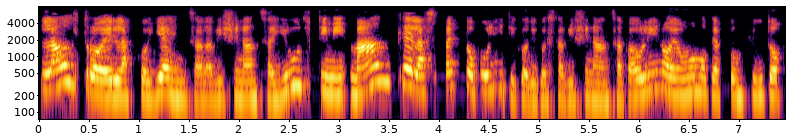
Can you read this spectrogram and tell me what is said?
L'altro è l'accoglienza, la vicinanza agli ultimi, ma anche l'aspetto politico di questa vicinanza. Paolino è un uomo che ha compiuto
